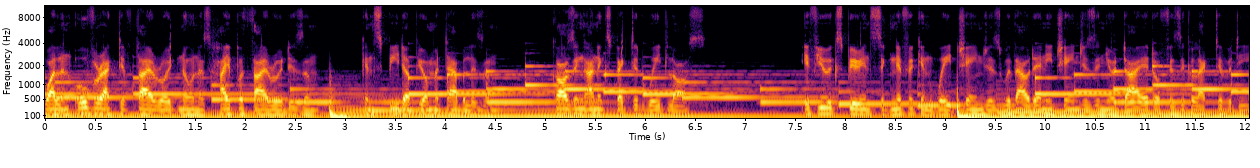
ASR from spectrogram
while an overactive thyroid known as hyperthyroidism can speed up your metabolism, causing unexpected weight loss. If you experience significant weight changes without any changes in your diet or physical activity,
